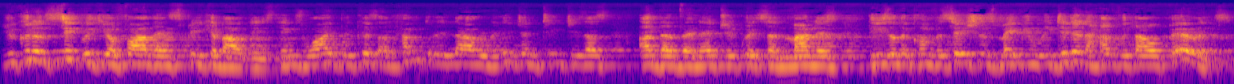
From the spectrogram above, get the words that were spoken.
You couldn't sit with your father and speak about these things. Why? Because Alhamdulillah, our religion teaches us adab and etiquettes and manners. These are the conversations maybe we didn't have with our parents.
